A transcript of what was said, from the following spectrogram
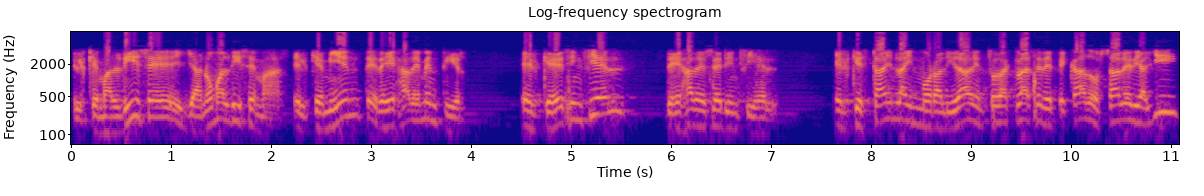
El que maldice ya no maldice más. El que miente deja de mentir. El que es infiel deja de ser infiel. El que está en la inmoralidad, en toda clase de pecado, sale de allí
